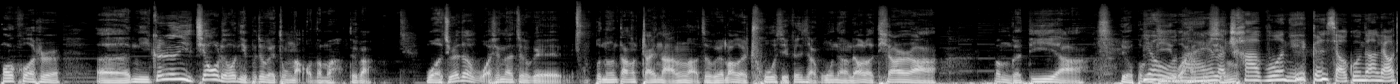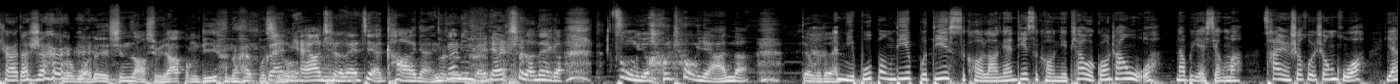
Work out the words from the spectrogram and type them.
包括是呃，你跟人一交流，你不就给动脑子嘛？对吧？我觉得我现在就给不能当宅男了，就给老给出去跟小姑娘聊聊天儿啊。蹦个迪呀，有蹦迪我还不行。插播你跟小姑娘聊天的事儿。不是我这心脏血压蹦迪可能还不行。你还要吃的再健康一点。你看你每天吃的那个重油 重盐的，对不对？你不蹦迪不 disco，老年 disco，你跳个广场舞那不也行吗？参与社会生活，延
